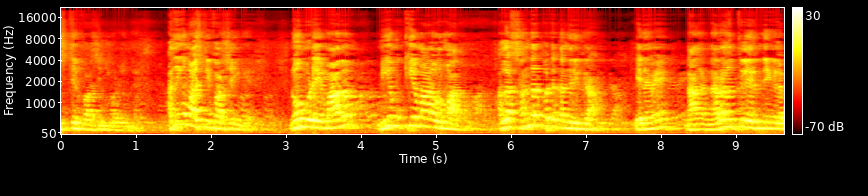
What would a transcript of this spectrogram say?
இஸ்திஃபார் செஞ்சு கொள்ளுங்க. அதிகமா இஸ்திஃபார் செய்யுங்க. நோம்புடைய மாதம் மிக முக்கியமான ஒரு மாதம். அல்லாஹ் சந்தர்ப்பத்தை தந்திருக்கிறான். எனவே நாங்க நரகத்தில் இருந்து எங்களை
